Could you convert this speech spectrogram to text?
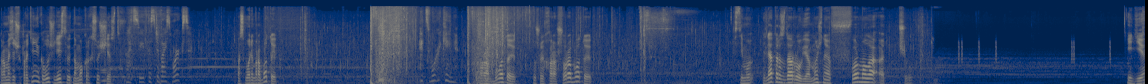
Тормозящий противника лучше действует на мокрых существ. Посмотрим, работает. Работает. Слушай, хорошо работает. Стимулятор здоровья. Мощная формула... А, чего? Иди.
